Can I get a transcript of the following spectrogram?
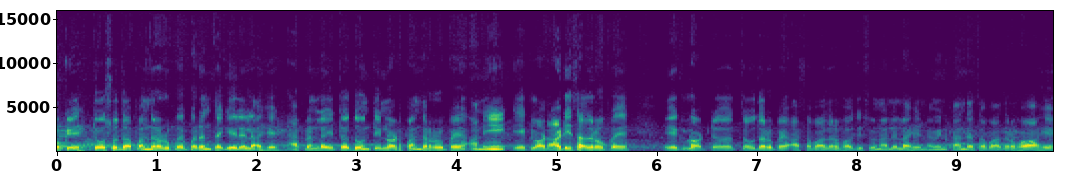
ओके तो सुद्धा पंधरा रुपयेपर्यंत गेलेला आहे. आपल्याला इथं दोन तीन लॉट पंधरा रुपये आणि एक लॉट अडीच हजार रुपये एक लॉट चौदा रुपये असा बाजारभाव दिसून आलेला आहे. नवीन कांद्याचा बाजारभाव आहे.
